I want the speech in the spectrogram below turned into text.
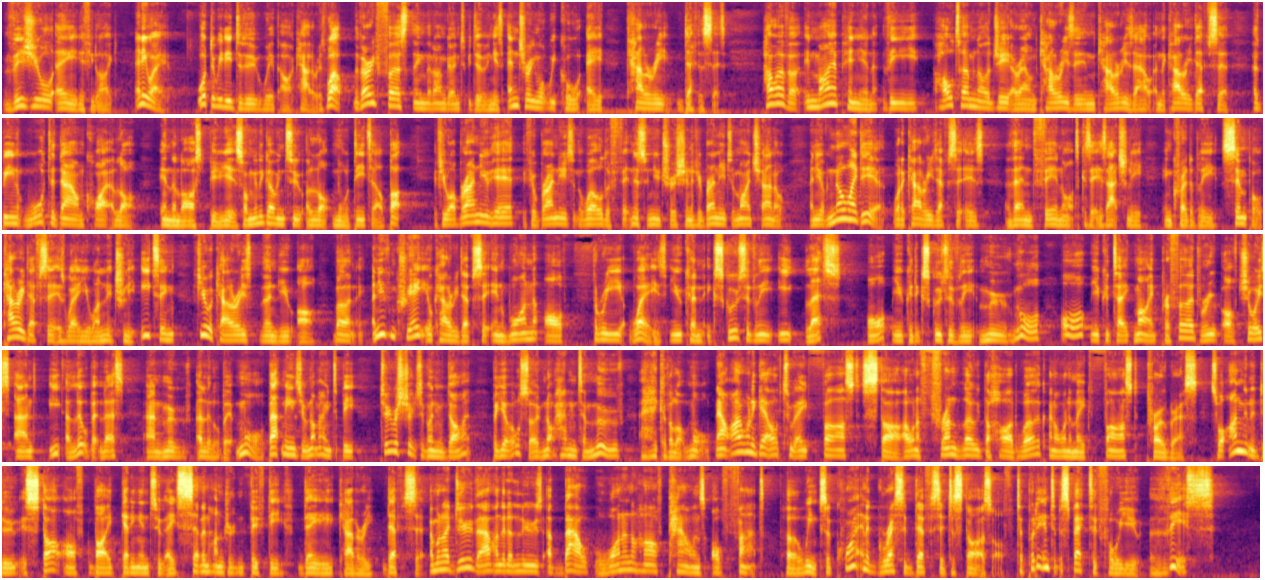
visual aid, if you like. Anyway, what do we need to do with our calories? Well, the very first thing that I'm going to be doing is entering what we call a calorie deficit. However, in my opinion, the whole terminology around calories in, calories out, and the calorie deficit has been watered down quite a lot in the last few years. So I'm going to go into a lot more detail. But if you are brand new here, if you're brand new to the world of fitness and nutrition, if you're brand new to my channel and you have no idea what a calorie deficit is, then fear not because it is actually incredibly simple. Calorie deficit is where you are literally eating fewer calories than you are burning. And you can create your calorie deficit in one of three ways. You can exclusively eat less, or you could exclusively move more, or you could take my preferred route of choice and eat a little bit less and move a little bit more. That means you're not going to be too restrictive on your diet, but you're also not having to move a heck of a lot more. Now, I want to get off to a fast start. I want to front load the hard work and I want to make fast progress. So, what I'm going to do is start off by getting into a 750 daily calorie deficit. And when I do that, I'm going to lose about one and a half pounds of fat per week. So, quite an aggressive deficit to start us off. To put it into perspective for you, this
